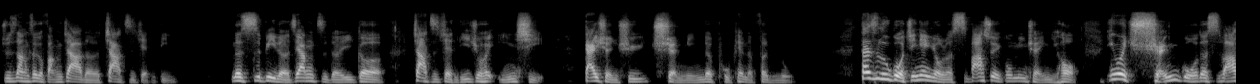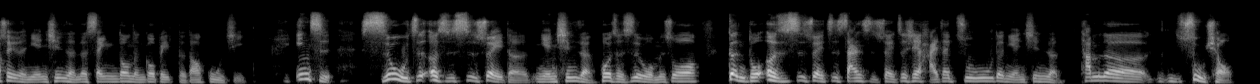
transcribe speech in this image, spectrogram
就是让这个房价的价值减低。那势必的这样子的一个价值减低，就会引起该选区选民的普遍的愤怒。但是如果今天有了十八岁公民权以后，因为全国的十八岁的年轻人的声音都能够被得到顾及。因此，十五至二十四岁的年轻人，或者是我们说更多二十四岁至三十岁这些还在租屋的年轻人，他们的诉求、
